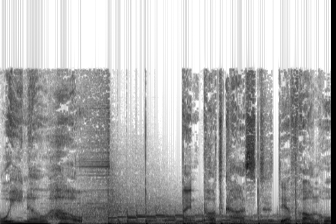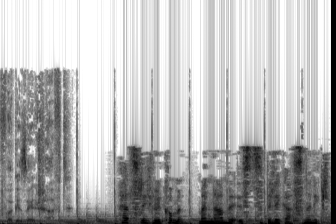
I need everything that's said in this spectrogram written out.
We Know How. Ein Podcast der Fraunhofer Gesellschaft. Herzlich willkommen. Mein Name ist Sibylle Gassner-Nickel.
